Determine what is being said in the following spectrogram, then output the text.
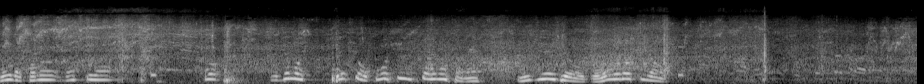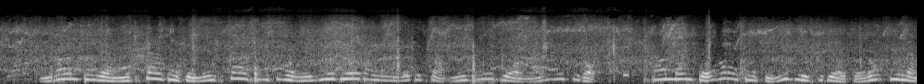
どうだ、このラップは、お、でも、ベストを更新しちゃいましたね。20秒564。2番手には西川選手、西川選手も20秒台に入れてきた20秒715。3番手、小原選手21秒097。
